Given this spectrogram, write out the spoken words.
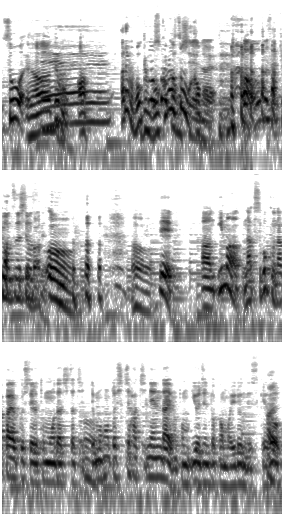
そう。あでもああでも僕もそうかもしれない。あ本当ですか共通してますね。うん。うん。であの今なすごく仲良くしてる友達たちってうん。もうほんと78年代の友友人とかもいるんですけど、はい。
